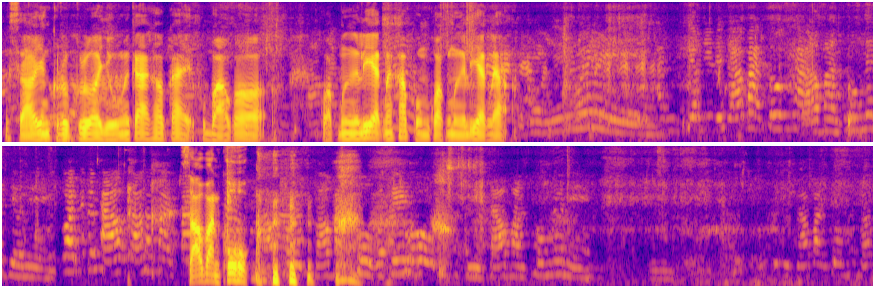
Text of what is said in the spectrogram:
ผู้สาวยังกลัวๆอยู่ไม่กล้าเข้าใกล้ ผู้บ่าวก็กวักมือเรียกนะครับ ผมกวักมือเรียกแล้วเดี๋ยวนี้เดี๋ยวสาวบ้านตุ้งค่ะสาวบ้านทุ่งได้เดียวนี่ก่อนที่จะเท้าเท้าทำไมสาวบ้านโคกสาวบ้านทุ่งก็เป็นนี่สาวบ้านทุ่งด้วยนี่สาวบ้านตุ้งสาว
